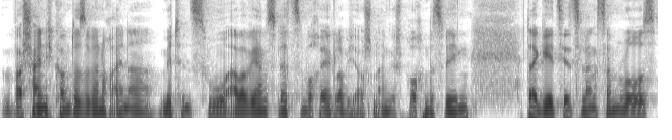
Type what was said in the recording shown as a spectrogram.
Wahrscheinlich kommt da sogar noch einer mit hinzu, aber wir haben es letzte Woche ja, glaube ich, auch schon angesprochen. Deswegen, da geht's jetzt langsam los.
